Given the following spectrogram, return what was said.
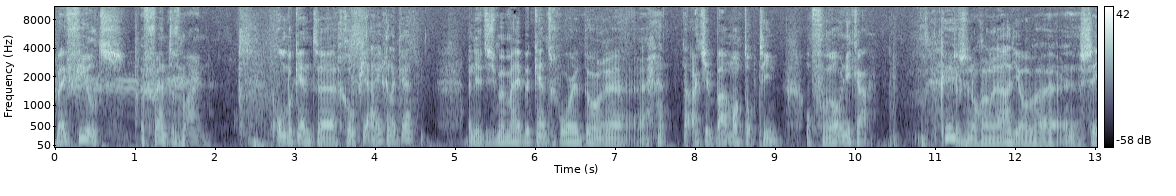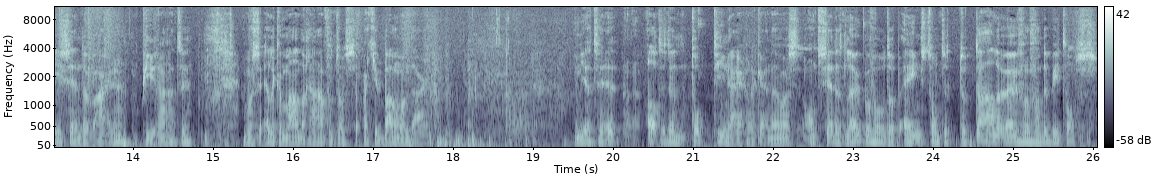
bij Fields, a friend of mine. Onbekend eh, groepje eigenlijk, hè? En dit is bij mij bekend geworden door eh, de Adje Bouwman top 10 op Veronica. Toen ze nog een radio C-zender waren, Piraten. Was, elke maandagavond was Adje Bouwman daar. En die had altijd een top 10 eigenlijk. En dat was ontzettend leuk. Bijvoorbeeld op één stond de totale oeuvre van de Beatles.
